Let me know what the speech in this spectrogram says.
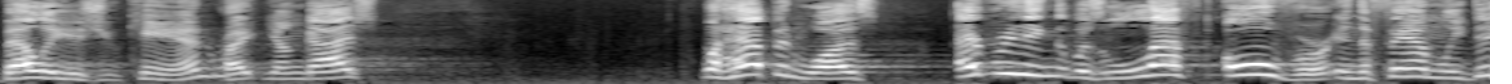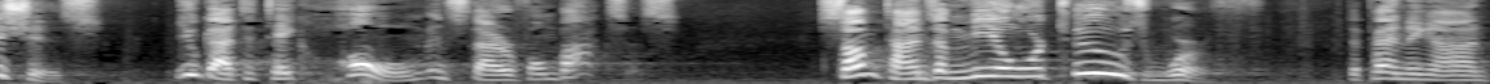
belly as you can, right, young guys? What happened was, everything that was left over in the family dishes, you got to take home in styrofoam boxes. Sometimes a meal or two's worth, depending on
